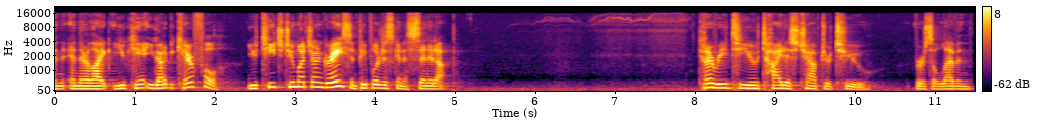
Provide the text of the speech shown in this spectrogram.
And, and they're like, you can't, you got to be careful. You teach too much on grace, and people are just going to sin it up. Can I read to you Titus chapter 2, verse 11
